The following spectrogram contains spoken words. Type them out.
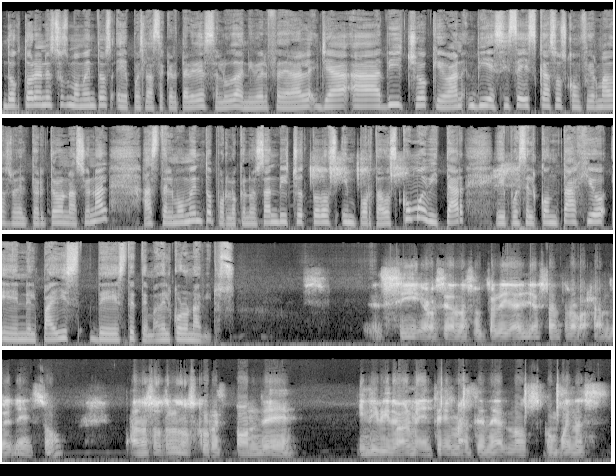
doctor, en estos momentos, eh, pues la Secretaría de Salud a nivel federal ya ha dicho que van 16 casos confirmados en el territorio nacional hasta el momento, por lo que nos han dicho todos importados. ¿Cómo evitar eh, pues el contagio en el país de este tema del coronavirus? Sí, o sea, las autoridades ya están trabajando en eso. A nosotros nos corresponde individualmente mantenernos con buenas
